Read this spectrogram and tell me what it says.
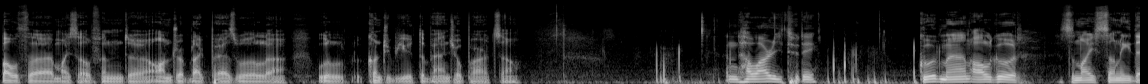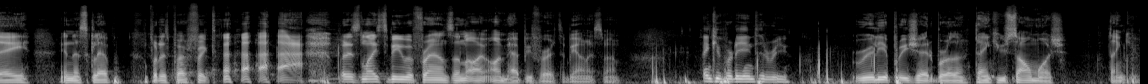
both uh, myself and uh, Andre Black Pez will uh, will contribute the banjo part. So And how are you today? good, man, all good. It's a nice sunny day in this clip, but it's perfect. but it's nice to be with friends, and I'm I'm happy for it. To be honest, man, Thank you for the interview. really appreciate it, brother. Thank you so much. Thank you.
